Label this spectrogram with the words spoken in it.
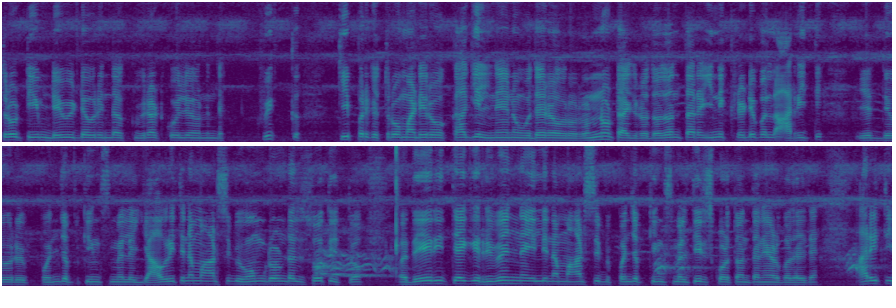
ಥ್ರೋ ಟೀಮ್ ಡೇವಿಡ್ ಅವರಿಂದ, ವಿರಾಟ್ ಕೊಹ್ಲಿ ಅವರಿಂದ ಕ್ವಿಕ್ ಕೀಪರ್ಗೆ ಥ್ರೋ ಮಾಡಿರೋ ಕಾಗಿಲ್ ನೇನು ಉದಯ್ ಅವರು ರನ್ಔಟ್ ಆಗಿರೋದು. ಅದೊಂಥರ ಇನ್ಕ್ರೆಡಿಬಲ್ ಆ ರೀತಿ ಎದ್ದೇವರು ಪಂಜಾಬ್ ಕಿಂಗ್ಸ್ ಮೇಲೆ ಯಾವ ರೀತಿ ನಮ್ಮ ಆರ್ ಸಿ ಬಿ ಹೋಮ್ ಗ್ರೌಂಡಲ್ಲಿ ಸೋತಿತ್ತು, ಅದೇ ರೀತಿಯಾಗಿ ರಿವೆಂಜ್ನ ಇಲ್ಲಿ ನಮ್ಮ R C B Punjab Kings ಮೇಲೆ ತೀರಿಸ್ಕೊಳ್ತು ಅಂತಲೇ ಹೇಳ್ಬೋದಾಗಿದೆ. ಆ ರೀತಿ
